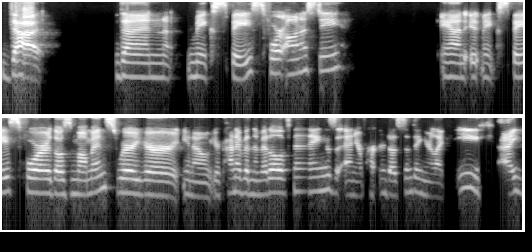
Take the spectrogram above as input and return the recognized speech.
that then makes space for honesty. And it makes space for those moments where you're you know you're kind of in the middle of things and your partner does something you're like eek i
